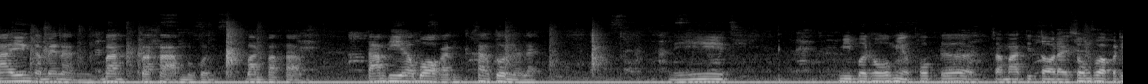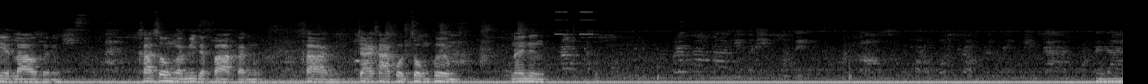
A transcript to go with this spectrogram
มาเองกับแม่นั่นบ้านปลาขามทุกคนบ้านปลาขาม ตามที่เขาบอกกันข้างต้นนั่นแหละนี่มีเบอร์โทรมีอย่างครบเด้อสามารถติดต่อได้ส่งทั่วประเทศลาวตัวนี้ ค่าส่งก็มีแต่ฝากกันค่าจ่ายค่าขนส่งเพิ่มหน่อยหนึ่งอืม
